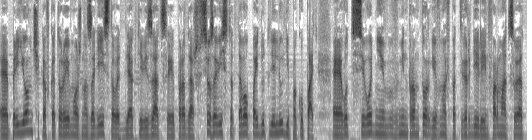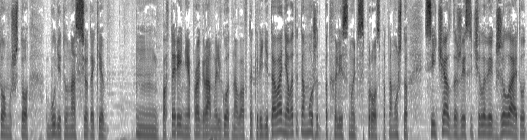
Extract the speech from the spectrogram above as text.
э, приемчиков, которые можно задействовать для активизации продаж. Все зависит от того, пойдут ли люди покупать. Э, вот сегодня в Минпромторге вновь подтвердили информацию о том, что будет у нас все-таки повторение программы льготного автокредитования, вот это может подхлестнуть спрос, потому что сейчас даже если человек желает, вот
